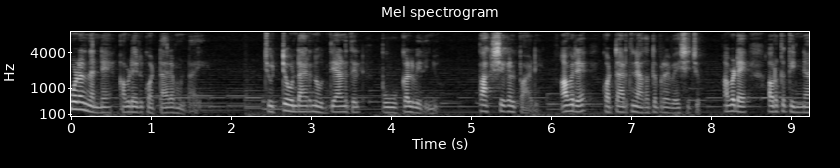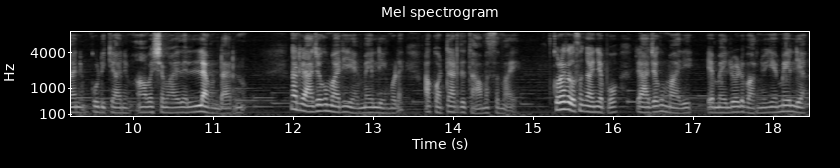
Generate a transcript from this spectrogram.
ഉടൻ തന്നെ അവിടെ ഒരു കൊട്ടാരമുണ്ടായി. ചുറ്റും ഉണ്ടായിരുന്ന ഉദ്യാനത്തിൽ പൂക്കൾ വിരിഞ്ഞു. പക്ഷികൾ പാടി. അവരെ കൊട്ടാരത്തിനകത്ത് പ്രവേശിച്ചു. അവിടെ അവർക്ക് തിന്നാനും കുടിക്കാനും ആവശ്യമായതെല്ലാം ഉണ്ടായിരുന്നു. അങ്ങനെ രാജകുമാരി എം എൽ എയും കൂടെ ആ കൊട്ടാരത്തിൽ താമസമായി. കുറേ ദിവസം കഴിഞ്ഞപ്പോൾ രാജകുമാരി എം എൽ എയോട് പറഞ്ഞു എം എൽ എ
